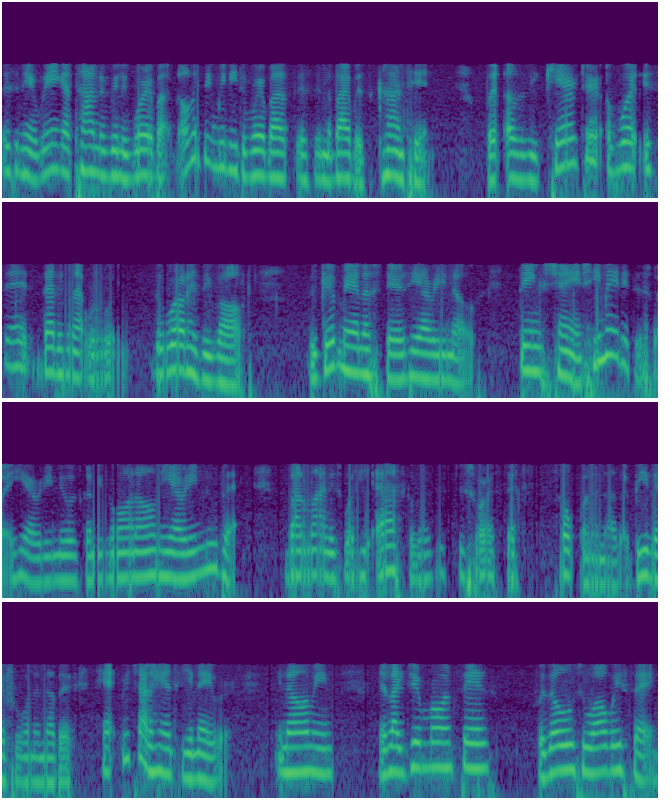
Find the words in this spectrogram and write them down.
listen here, we ain't got time to really worry about. The only thing we need to worry about is in the Bible is content, but of the character of what it said, that is not what the world has evolved. The good man upstairs, he already knows. Things change. He made it this way. He already knew it was going to be going on. He already knew that. Bottom line is what he asked of us is just for us to help one another, be there for one another, hand, reach out a hand to your neighbor. You know, I mean, and like Jim Rohn says, for those who always say,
